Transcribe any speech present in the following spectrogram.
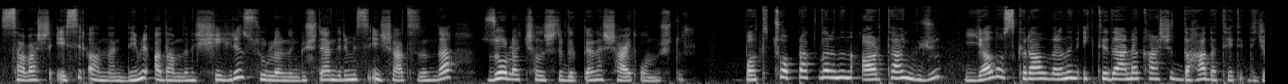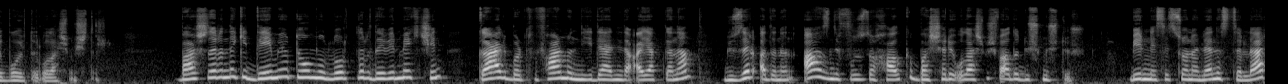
savaşta esir alınan demir adamların şehrin surlarının güçlendirilmesi inşaatında zorla çalıştırdıklarına şahit olmuştur. Batı topraklarının artan gücü Yalos krallarının iktidarına karşı daha da tehdit boyutlara ulaşmıştır. Başlarındaki demir doğumlu lordları devirmek için Galbert Farman liderliğinde ayaklanan güzel adanın az nüfuzlu halkı başarıya ulaşmış ve adı düşmüştür. Bir nesil sonra Lannister'lar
